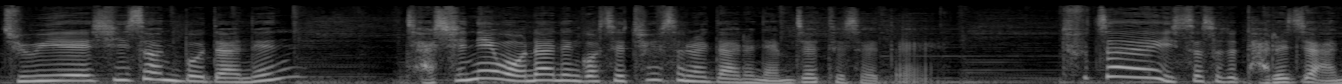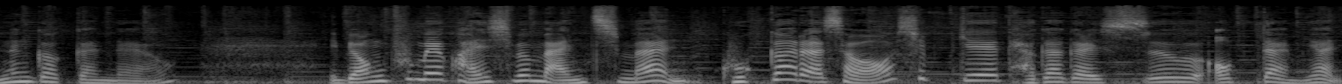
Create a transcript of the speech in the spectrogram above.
주위의 시선보다는 자신이 원하는 것에 최선을 다하는 MZ세대. 투자에 있어서도 다르지 않는 것 같네요. 명품에 관심은 많지만 고가라서 쉽게 다가갈 수 없다면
